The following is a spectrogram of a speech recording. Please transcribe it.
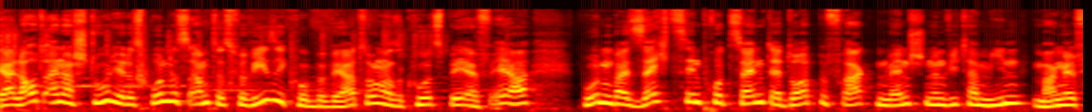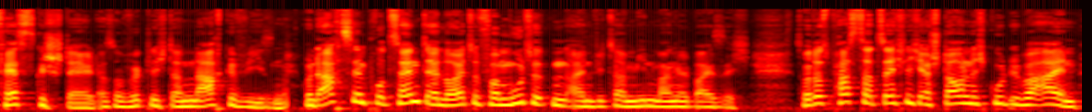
Ja, laut einer Studie des Bundesamtes für Risikobewertung, also kurz BFR, wurden bei 16 Prozent der dort befragten Menschen ein Vitaminmangel festgestellt, also wirklich dann nachgewiesen. Und 18 Prozent der Leute vermuteten einen Vitaminmangel bei sich. So, das passt tatsächlich erstaunlich gut überein.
